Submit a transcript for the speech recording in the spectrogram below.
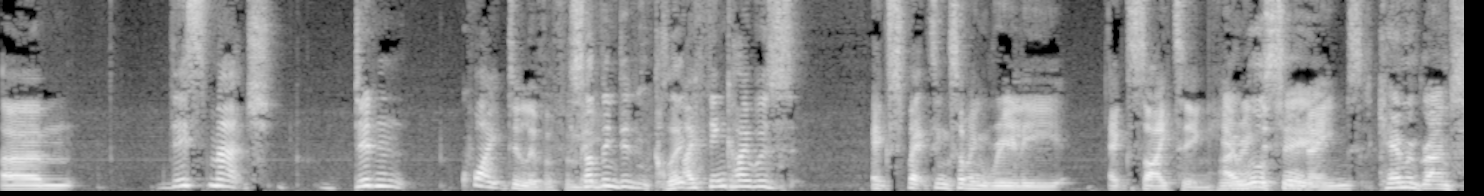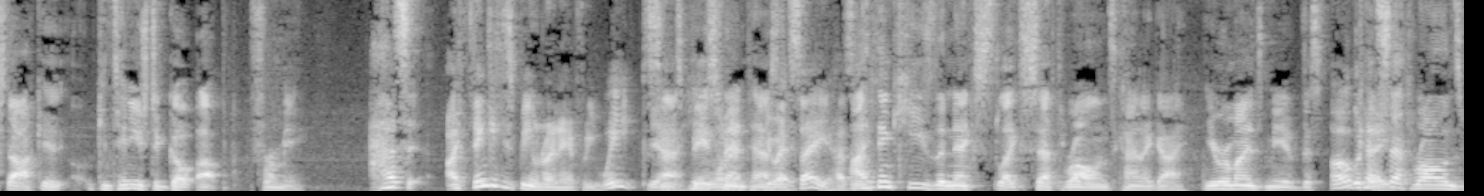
Um, this match didn't quite deliver for me. Something didn't click. I think I was expecting something really exciting. I Hearing will the two say, names, Cameron Grimes' stock is, continues to go up for me. Has I think he's been on every week Yeah, since being he's on fantastic. USA. Hasn't I he? think he's the next like Seth Rollins kind of guy. He reminds me of this. Okay. Look at Seth Rollins.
